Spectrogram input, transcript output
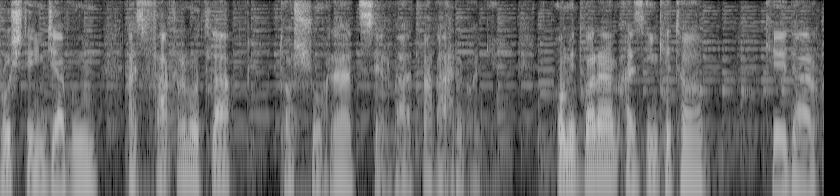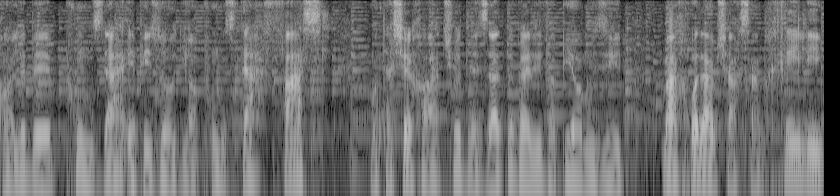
رشد این جوون از فقر مطلق تا شهرت، ثروت و قهرمانی امیدوارم از این کتاب که در قالب 15 اپیزود یا 15 فصل منتشر خواهد شد لذت ببرید و بیاموزید. من خودم شخصا خیلی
